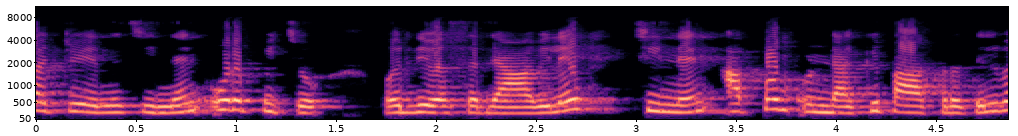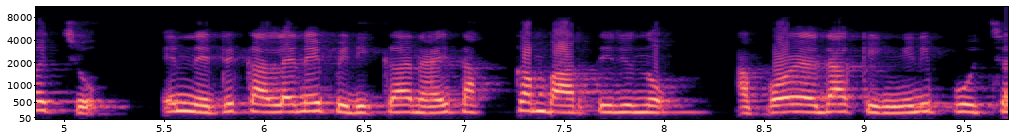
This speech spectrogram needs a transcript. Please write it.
പറ്റൂ എന്ന് ചിന്നൻ ഉറപ്പിച്ചു. ഒരു ദിവസം രാവിലെ ചിന്നൻ അപ്പം ഉണ്ടാക്കി പാത്രത്തിൽ വെച്ചു. എന്നിട്ട് കള്ളനെ പിടിക്കാനായി തക്കം പാർത്തിരുന്നു. അപ്പോഴതാ കിങ്ങിണി പൂച്ച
